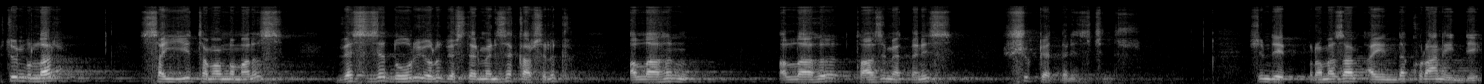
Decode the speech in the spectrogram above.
Bütün bunlar sayıyı tamamlamanız ve size doğru yolu göstermenize karşılık Allah'ın Allah'ı tazim etmeniz, şükretmeniz içindir. Şimdi Ramazan ayında Kur'an indi.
